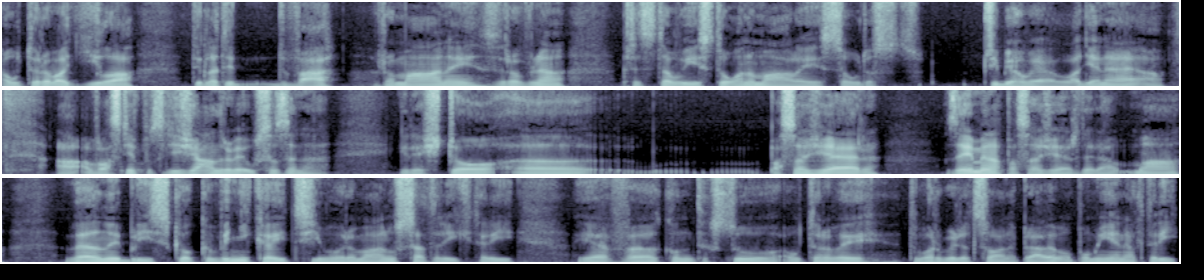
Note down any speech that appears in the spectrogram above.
autorova díla tyhle ty dva romány zrovna představují jistou anomálii, jsou dost příběhově laděné a, a, a vlastně v podstatě žánrově usazené. Kdežto uh, pasažér, zejména pasažér teda, má velmi blízko k vynikajícímu románu Satry, který je v kontextu autorovy tvorby docela neprávem opomíjen, který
